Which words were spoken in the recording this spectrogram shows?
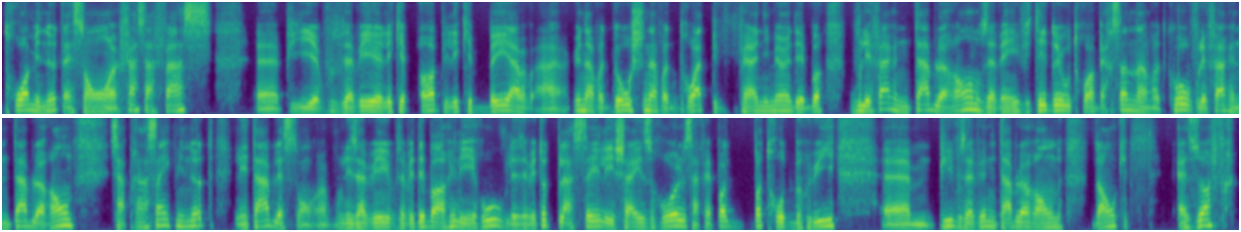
trois minutes, elles sont euh, face à face. Euh, puis vous avez l'équipe A puis l'équipe B, une à votre gauche, une à votre droite, puis vous pouvez animer un débat. Vous voulez faire une table ronde, vous avez invité deux ou trois personnes dans votre cours, vous voulez faire une table ronde, ça prend cinq minutes. Les tables, elles sont, vous les avez, vous avez débarré les roues, vous les avez toutes placées, les chaises roulent, ça fait pas, pas trop de bruit. Euh, puis vous avez une table ronde. Donc, elles offrent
